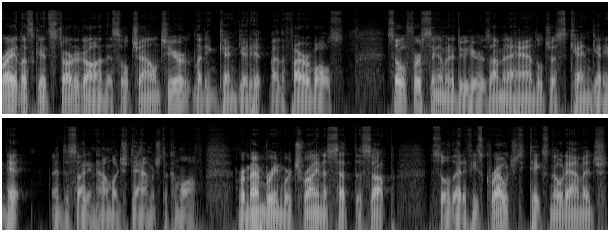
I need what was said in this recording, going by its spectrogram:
right, let's get started on this little challenge here, letting Ken get hit by the fireballs. So first thing I'm going to do here is I'm going to handle just Ken getting hit and deciding how much damage to come off. Remembering we're trying to set this up so that if he's crouched, he takes no damage.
